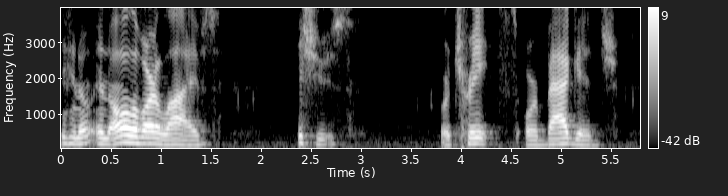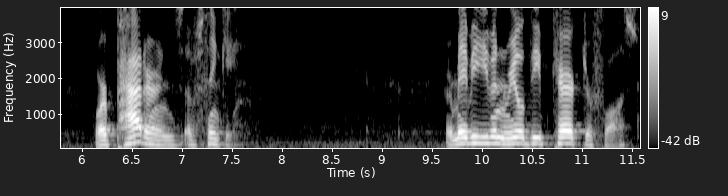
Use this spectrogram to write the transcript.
you know, in all of our lives, issues. or traits or baggage or patterns of thinking. Or maybe even real deep character flaws,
